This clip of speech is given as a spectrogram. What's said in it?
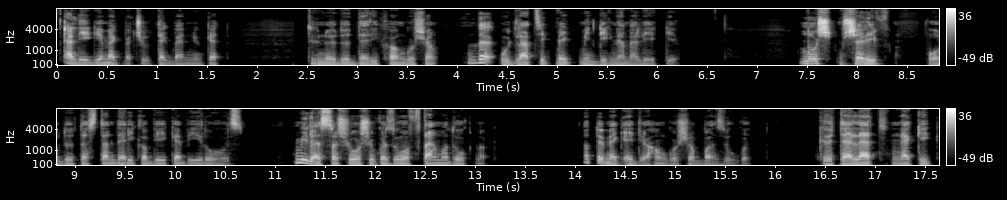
Eléggé megbecsültek bennünket. Tűnődött Derik hangosan, de úgy látszik még mindig nem eléggé. Nos, sheriff, fordult aztán Derik a békebíróhoz. Mi lesz a sorsuk az orf támadóknak? A tömeg egyre hangosabban zúgott. Kötelet nekik!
